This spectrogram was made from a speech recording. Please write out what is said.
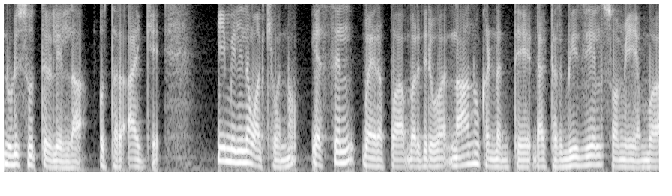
ನುಡಿಸುತ್ತಿರಲಿಲ್ಲ. ಉತ್ತರ ಆಯ್ಕೆ. ಈ ಮೇಲಿನ ವಾಕ್ಯವನ್ನು ಎಸ್ ಎಲ್ ಭೈರಪ್ಪ ಬರೆದಿರುವ ನಾನು ಕಂಡಂತೆ doctor B G L Swamy ಎಂಬ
